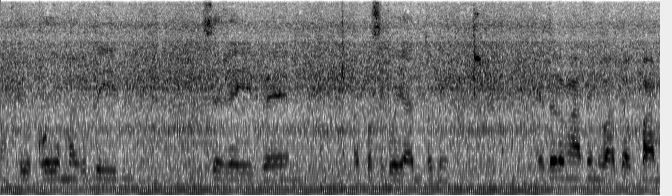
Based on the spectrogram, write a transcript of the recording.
ang kuya Kuya Marvin, si Raven, tapos si Kuya Anthony. Ito lang ating water pump,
